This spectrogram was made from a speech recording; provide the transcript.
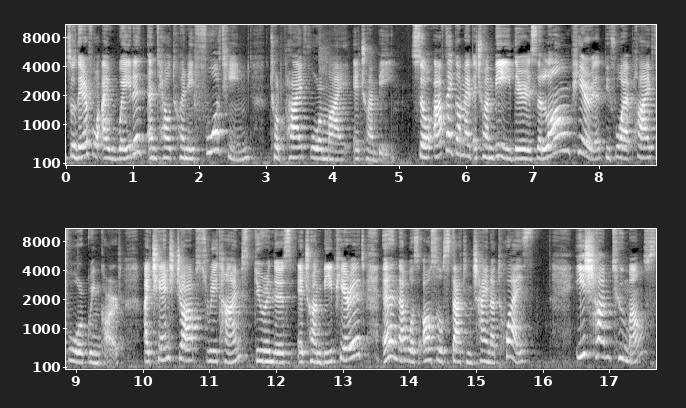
So therefore I waited until 2014 to apply for my H-1B. So after I got my H-1B, there is a long period before I apply for green card. I changed jobs three times during this H-1B period, and I was also stuck in China twice, each time two months.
